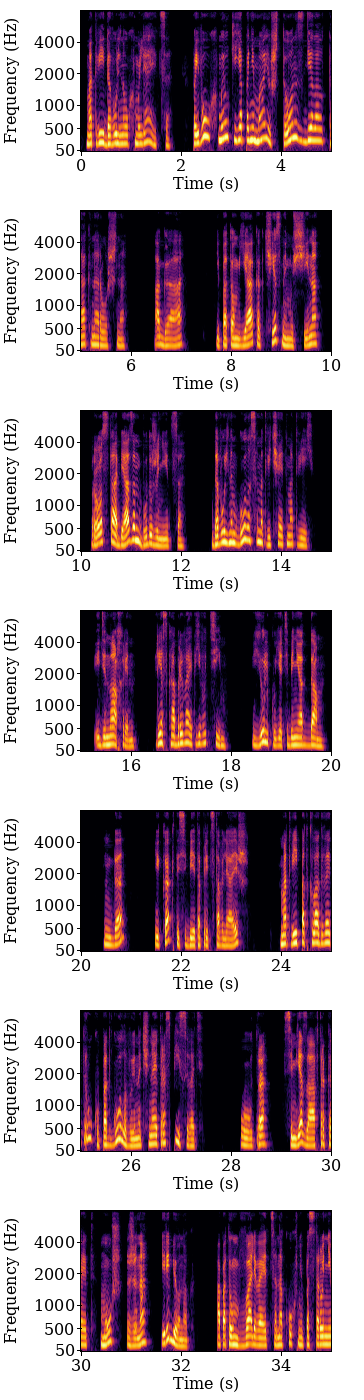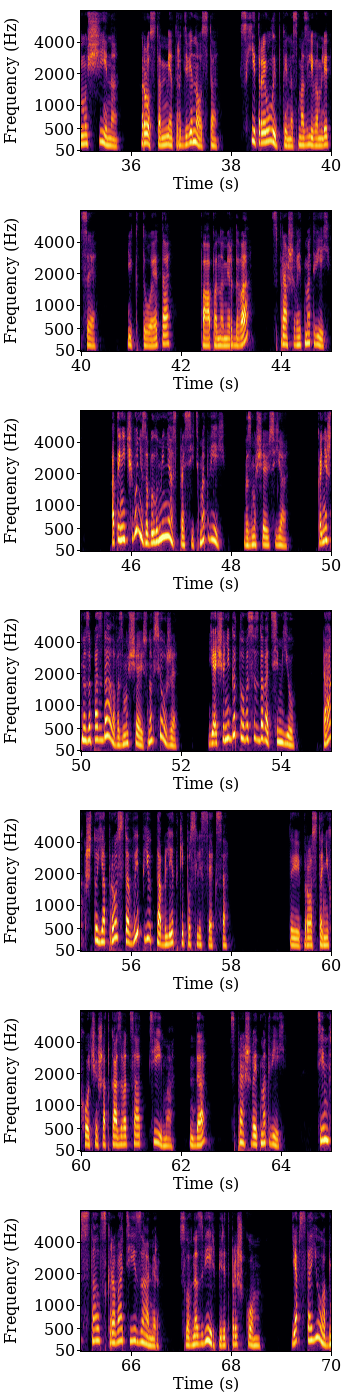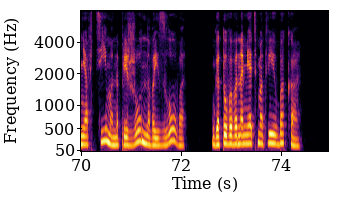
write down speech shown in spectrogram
Матвей довольно ухмыляется. По его ухмылке я понимаю, что он сделал так нарочно. «Ага. И потом я, как честный мужчина, просто обязан буду жениться». Довольным голосом отвечает Матвей. «Иди нахрен!» Резко обрывает его Тим. «Юльку я тебе не отдам». «Да? И как ты себе это представляешь?» Матвей подкладывает руку под голову и начинает расписывать. «Утро. Семья завтракает. Муж, жена и ребенок. А потом вваливается на кухню посторонний мужчина, ростом метр девяносто, с хитрой улыбкой на смазливом лице. «И кто это? Папа номер два?» – спрашивает Матвей. «А ты ничего не забыл у меня спросить, Матвей?» Возмущаюсь я. Конечно, запоздала, возмущаюсь, но все же. Я еще не готова создавать семью. Так что я просто выпью таблетки после секса. «Ты просто не хочешь отказываться от Тима, да?» спрашивает Матвей. Тим встал с кровати и замер, словно зверь перед прыжком. Я встаю, обняв Тима, напряженного и злого, готового намять Матвею бока.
